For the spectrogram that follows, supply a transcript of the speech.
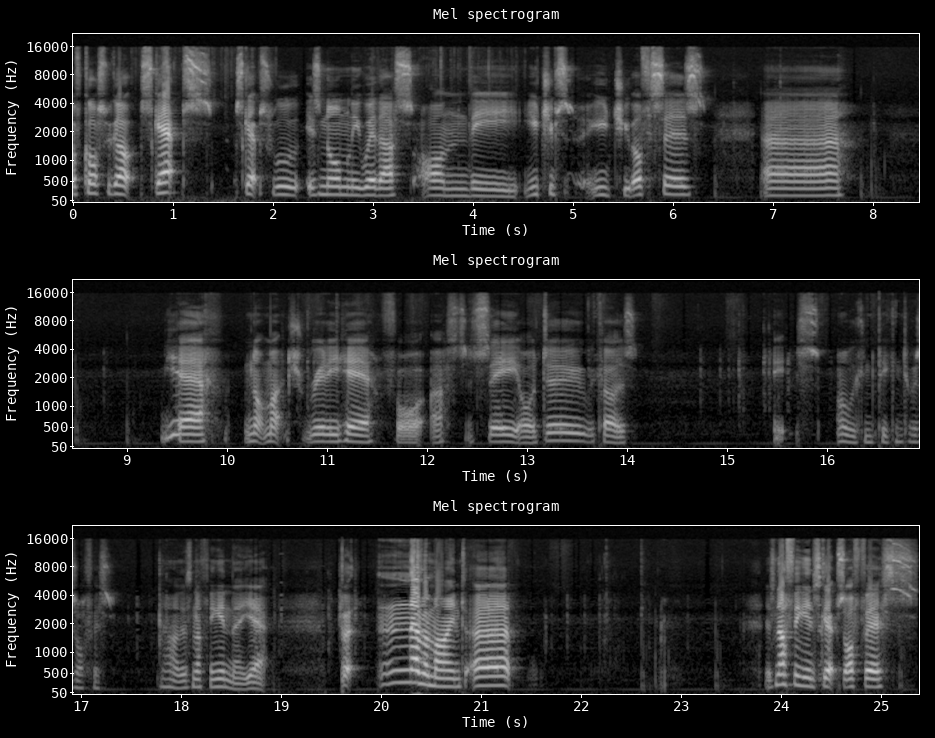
of course, we've got Skeps. Skeps will, is normally with us on the YouTube YouTube offices. Uh, yeah, not much really here for us to see or do because it's oh we can peek into his office. No, there's nothing in there yet. But never mind. Uh, there's nothing in Skip's office.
